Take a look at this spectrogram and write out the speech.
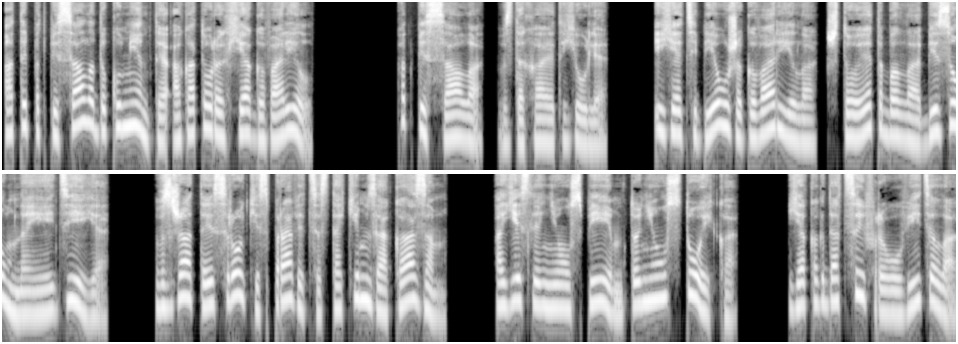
А ты подписала документы, о которых я говорил? Подписала, вздыхает Юля. И я тебе уже говорила, что это была безумная идея. В сжатые сроки справиться с таким заказом. А если не успеем, то неустойка. Я когда цифры увидела,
